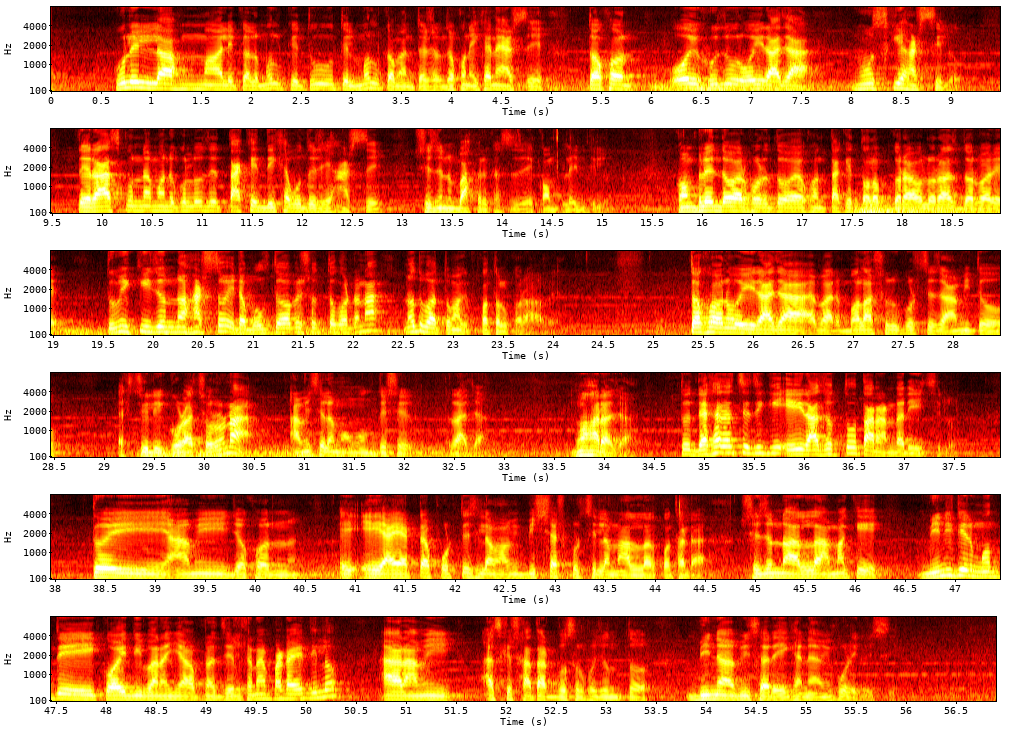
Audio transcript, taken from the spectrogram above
কুলিল্লাহ মালিকাল মুলকে তু তিল মুলকামান যখন এখানে আসছে, তখন ওই হুজুর, ওই রাজা মুচকি হাসছিল। তো রাজকন্যা মনে করল যে তাকে দেখা বোধ সে হাসছে, সেজন্য বাপের কাছে যে কমপ্লেন দিল। কমপ্লেন দেওয়ার পরে তো এখন তাকে তলব করা হলো রাজ দরবারে তুমি কি জন্য হাসছো? এটা বলতে হবে সত্য ঘটনা, নতুবা তোমাকে কতল করা হবে। তখন ওই রাজা এবার বলা শুরু করছে যে, আমি তো অ্যাকচুয়ালি গোড়া চড়ো না, আমি ছিলাম অমুক দেশের রাজা, মহারাজা। তো দেখা যাচ্ছে যে কি এই রাজত্ব তার আন্ডারেই ছিল। তো এই আমি যখন এই এই আয়াতটা পড়তেছিলাম, আমি বিশ্বাস করছিলাম না আল্লাহর কথাটা। সেজন্য আল্লাহ আমাকে মিনিটের মধ্যে এই কয়েদি বানাইয়া আপনার জেলখানায় পাঠিয়ে দিল। আর আমি আজকে সাত আট বছর পর্যন্ত বিনা বিচারে এখানে আমি পড়ে রয়েছি।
